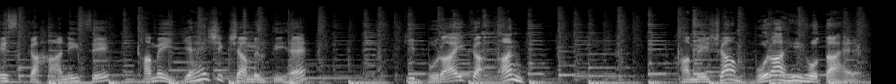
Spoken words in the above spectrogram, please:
इस कहानी से हमें यह शिक्षा मिलती है कि बुराई का अंत हमेशा बुरा ही होता है।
